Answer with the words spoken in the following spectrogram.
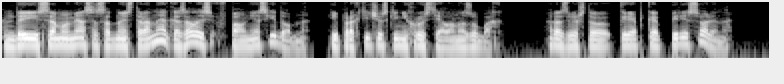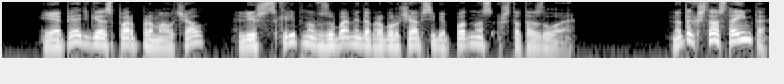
Да и само мясо с одной стороны оказалось вполне съедобно и практически не хрустело на зубах, разве что крепко пересолено. И опять Гаспар промолчал, лишь скрипнув зубами да пробурчав себе под нос что-то злое. «Ну так что стоим-то?»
